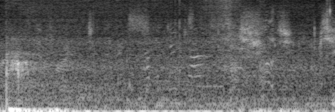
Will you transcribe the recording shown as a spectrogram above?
I modify the genetics. Shush. You shush. The sequence allow what Get away, you filthy little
